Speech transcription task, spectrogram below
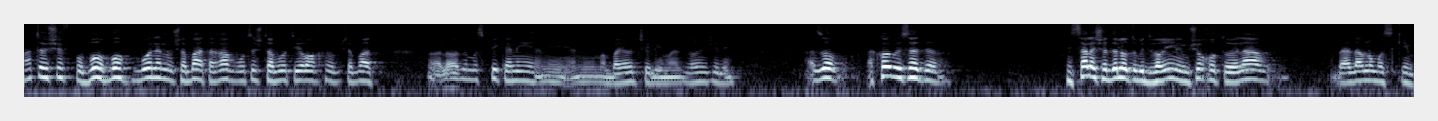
מה אתה יושב פה? בוא, בוא, בוא אלינו שבת, הרב רוצה שתבוא תהיה אורח בשבת. לא, לא, זה מספיק, אני, אני, אני עם הבעיות שלי, עם הדברים שלי. עזוב, הכל בסדר. ניסה לשדל אותו בדברים, למשוך אותו אליו, הבן אדם לא מסכים.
